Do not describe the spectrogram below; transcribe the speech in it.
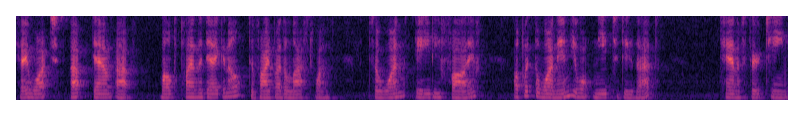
Okay, watch up, down, up. Multiply on the diagonal, divide by the last one. So 185. I'll put the 1 in, you won't need to do that tan of 13.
